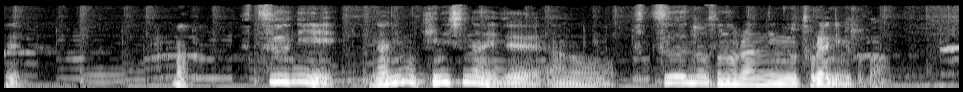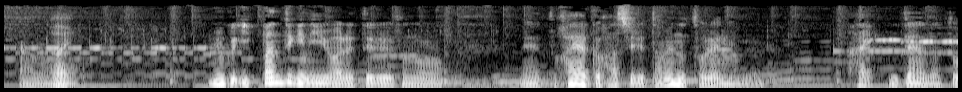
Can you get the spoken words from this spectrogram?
うん。まあ、普通に何も気にしないで、あの、普通のそのランニングのトレーニングとか、あの、はいよく一般的に言われてる、その、えっ、と、速く走るためのトレーニングはい。みたいなのだと、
